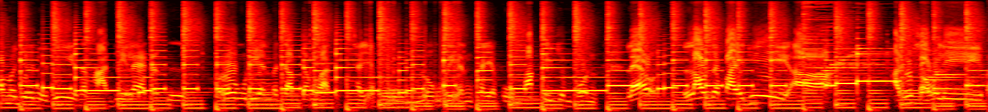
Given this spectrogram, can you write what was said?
ก็มายืนอยู่ที่สถานที่แรกก็คือ โรงเรียนประจำจังหวัดชัยภูมิโรงเรียนชัยภูมิพักดีชุมพลแล้วเราจะไปที่ออนุสาวรีย์ป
